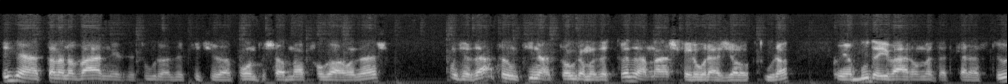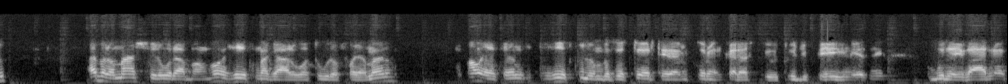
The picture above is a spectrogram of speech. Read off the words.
Igen, hát talán a várnéző túra az egy kicsivel pontosabb megfogalmazás. Ugye az általunk kínált program az egy közel másfél órás gyalogtúra, ami a Budai váron vezet keresztül. Ebben a másfél órában van hét megálló a túra folyamán, amelyeken hét különböző történelmi koron keresztül tudjuk végignézni Budai várnak,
